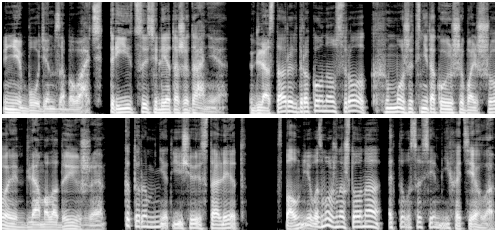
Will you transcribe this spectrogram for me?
«Не будем забывать. Тридцать лет ожидания. Для старых драконов срок, может, не такой уж и большой, для молодых же, которым нет еще и ста лет. Вполне возможно, что она этого совсем не хотела.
